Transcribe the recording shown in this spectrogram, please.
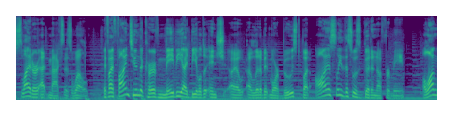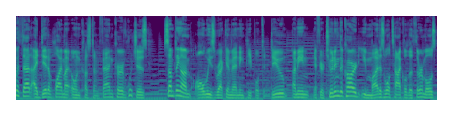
slider at max as well. If I fine tune the curve, maybe I'd be able to inch a, a little bit more boost, but honestly, this was good enough for me. Along with that, I did apply my own custom fan curve, which is something I'm always recommending people to do. I mean, if you're tuning the card, you might as well tackle the thermals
